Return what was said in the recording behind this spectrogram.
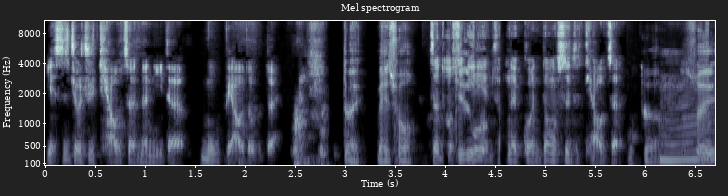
也是就去调整了你的目标，对不对？对，没错，这都是一连串的滚动式的调整。对、嗯，所以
